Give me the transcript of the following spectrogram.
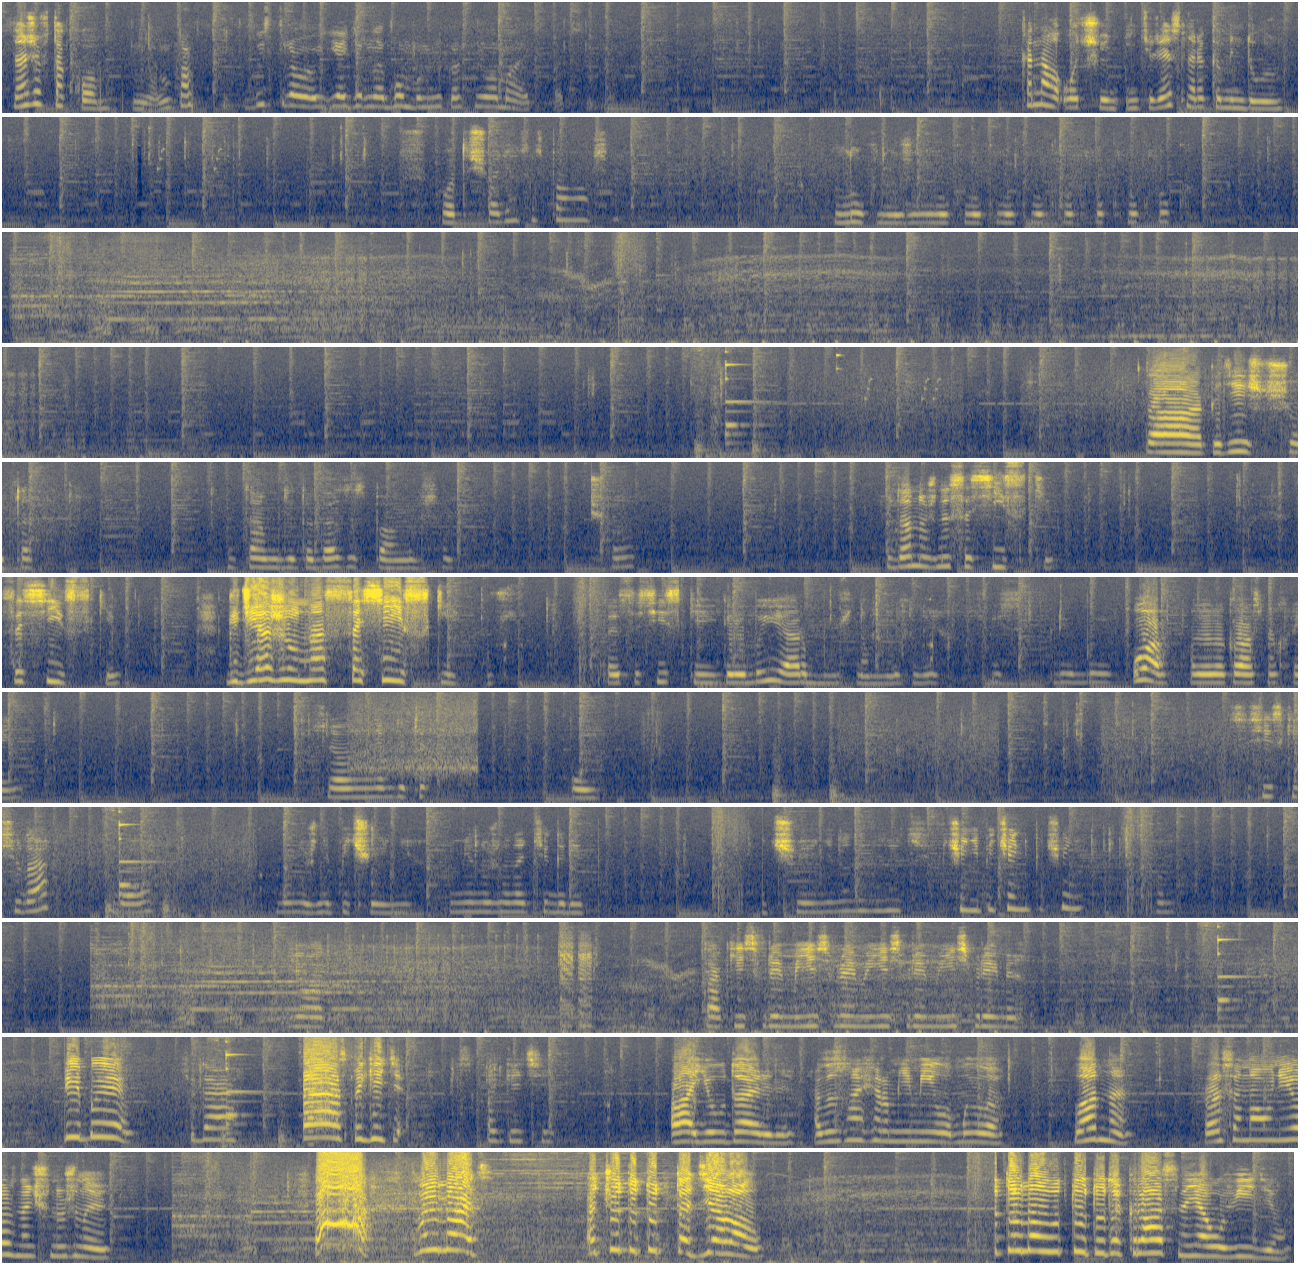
Даже в таком. Не, ну так быстро ядерная бомба, мне кажется, не ломается сильно. Канал очень интересно, рекомендую. Вот еще один заспавнился. Лук нужен, лук, лук, лук, лук, лук, лук, лук, лук. Так, где еще что-то? Там где-то, да, заспавнился. Че? Сюда нужны сосиски. Сосиски. Где же у нас сосиски? Это сосиски и грибы и арбуз нам нужны. Сосиски, грибы. О, вот это классная хрень. Если он меня где-то... Ой. Сосиски сюда? Да. Мне нужно печенье. Мне нужно найти гриб. Печенье надо взять. Печенье, печенье, печенье. Там. Я... Так, есть время, есть время, есть время, есть время. Грибы! Сюда! А, спагетти! Спагетти. А, ее ударили. А за нахер мне мило, мыло. Ладно, Раз она у нее, значит нужны. А! Твою мать! А что ты тут-то делал? Я думал, вот тут, это красное я увидел.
